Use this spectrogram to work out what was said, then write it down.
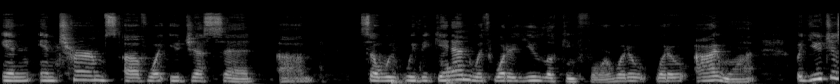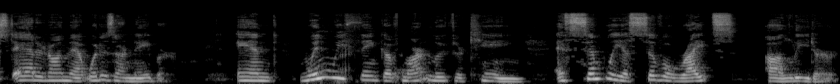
in in terms of what you just said. Um, so we, we began with what are you looking for? What do what do I want? But you just added on that. What is our neighbor? And when we think of Martin Luther King as simply a civil rights uh, leader,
